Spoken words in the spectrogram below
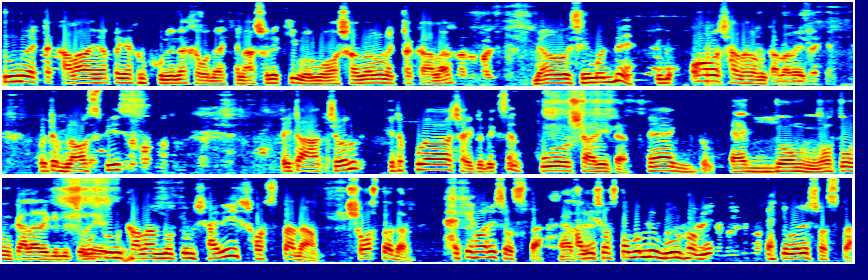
সুন্দর একটা কালার আমি আপনাকে এখন খুলে দেখাবো দেখেন আসলে কি বলব অসাধারণ একটা কালার বেনারসির মধ্যে কিন্তু অসাধারণ কালার এই দেখেন। ওইটা ব্লাউজ পিস এটা আঁচল এটা পুরা শাড়িটা দেখছেন? পুরো শাড়িটা। একদম। একদম নতুন কালারে কিন্তু চলে নতুন কালার নতুন শাড়ি সস্তা দাম। সস্তা দাম। একেবারে সস্তা। আচ্ছা। খালি সস্তা বললে ভুল হবে একেবারে সস্তা।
